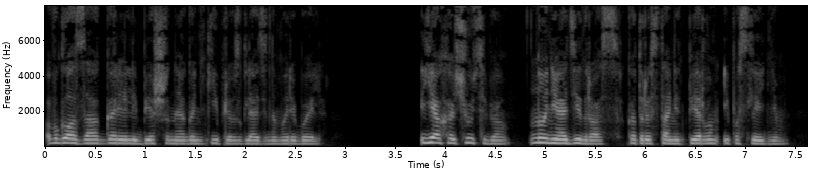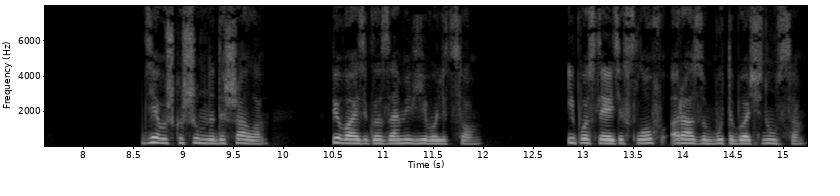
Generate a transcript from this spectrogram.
В глазах горели бешеные огоньки при взгляде на Марибель. «Я хочу тебя, но не один раз, который станет первым и последним». Девушка шумно дышала, впиваясь глазами в его лицо. И после этих слов разум будто бы очнулся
